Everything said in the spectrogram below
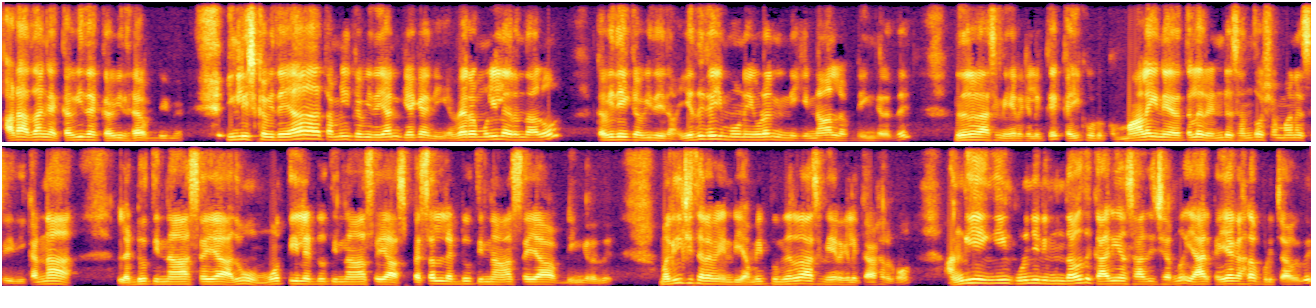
அட அதாங்க கவிதை கவிதை அப்படின்னு. இங்கிலீஷ் கவிதையா தமிழ் கவிதையான்னு கேட்காதீங்க. வேற மொழியில இருந்தாலும் கவிதை கவிதை தான். எதுகை மோனையுடன் இன்னைக்கு நாள் அப்படிங்கிறது மிதனராசி நேயர்களுக்கு கை கொடுக்கும். மாலை நேரத்துல ரெண்டு சந்தோஷமான செய்தி. கண்ணா லட்டு தின்ன ஆசையா? அதுவும் மோத்தி லட்டு தின்ன ஆசையா? ஸ்பெஷல் லட்டு தின்ன ஆசையா? அப்படிங்கிறது மகிழ்ச்சி தர வேண்டிய அமைப்பு மிதனராசி நேர்களுக்காக இருக்கும். அங்கேயும் இங்கேயும் குனிஞ்சு நிமிந்தாவது காரியம் சாதிச்சிடணும். யார் கையை கால பிடிச்சாவது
